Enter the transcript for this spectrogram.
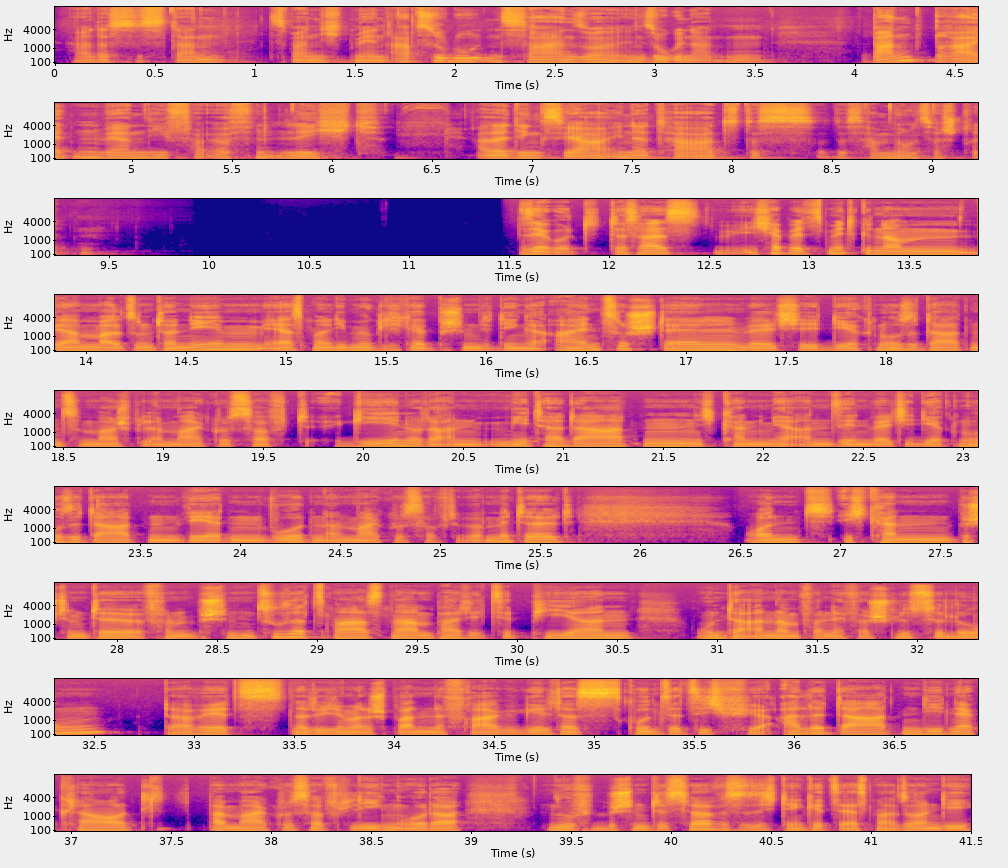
Ja, das ist dann zwar nicht mehr in absoluten Zahlen, sondern in sogenannten Bandbreiten werden die veröffentlicht. Allerdings ja, in der Tat, das, das haben wir uns erstritten. Sehr gut. Das heißt, ich habe jetzt mitgenommen, wir haben als Unternehmen erstmal die Möglichkeit, bestimmte Dinge einzustellen, welche Diagnosedaten zum Beispiel an Microsoft gehen oder an Metadaten. Ich kann mir ansehen, welche Diagnosedaten werden, wurden an Microsoft übermittelt. Und ich kann bestimmte, von bestimmten Zusatzmaßnahmen partizipieren, unter anderem von der Verschlüsselung. Da wäre jetzt natürlich immer eine spannende Frage, gilt das grundsätzlich für alle Daten, die in der Cloud bei Microsoft liegen oder nur für bestimmte Services? Ich denke jetzt erstmal so an die,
